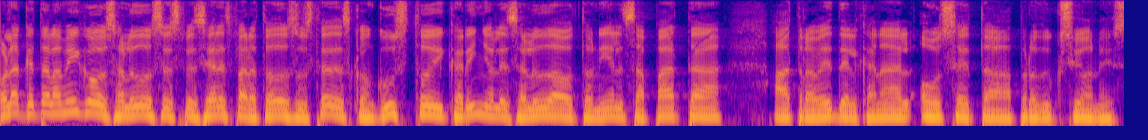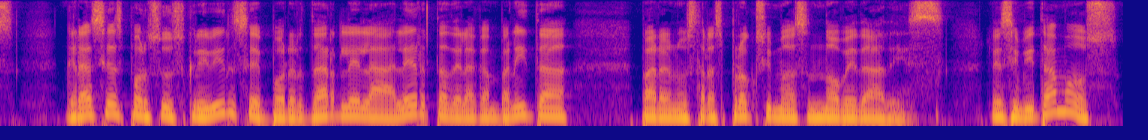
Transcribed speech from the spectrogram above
Hola, ¿qué tal amigos? Saludos especiales para todos ustedes. Con gusto y cariño les saluda Otoniel Zapata a través del canal OZ Producciones. Gracias por suscribirse, por darle la alerta de la campanita para nuestras próximas novedades. Les invitamos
